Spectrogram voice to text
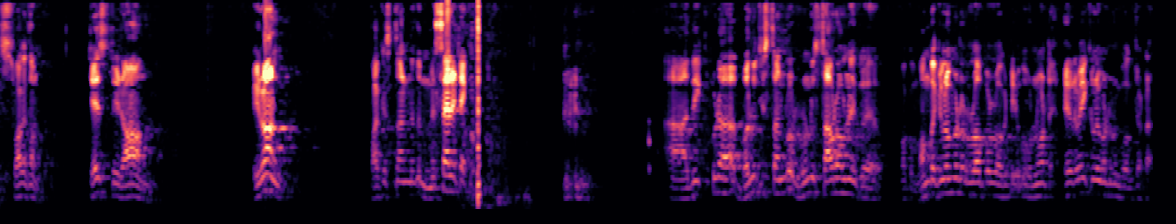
స్వాగతం. జై శ్రీరామ్. ఇరాన్ పాకిస్తాన్ మీద మిసైల్ అటాక్. అది కూడా బలూచిస్తాన్లో రెండు స్థావరాలు ఉన్నాయి. ఒక వంద కిలోమీటర్ లోపల ఒకటి నూట ఇరవై కిలోమీటర్లకు ఒక చోట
